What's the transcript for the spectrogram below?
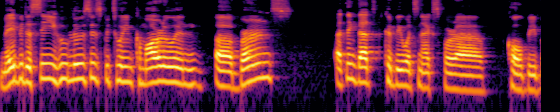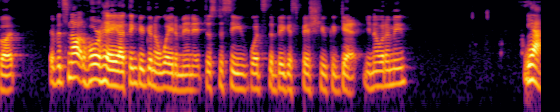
maybe to see who loses between Kamaru and uh, Burns. I think that could be what's next for uh, Colby. But if it's not Jorge, I think you're gonna wait a minute just to see what's the biggest fish you could get. You know what I mean? Yeah,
